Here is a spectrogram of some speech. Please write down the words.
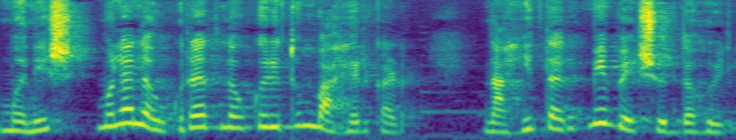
मनीष मला लवकरात लवकर इथून बाहेर काढ नाहीतर मी बेशुद्ध होईल.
